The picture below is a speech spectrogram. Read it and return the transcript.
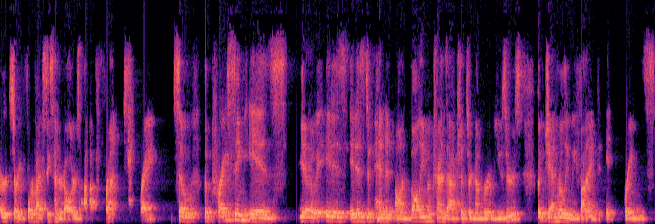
or sorry, four, five, six hundred dollars up front, right? So the pricing is, you know, it, it is, it is dependent on volume of transactions or number of users, but generally we find it brings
